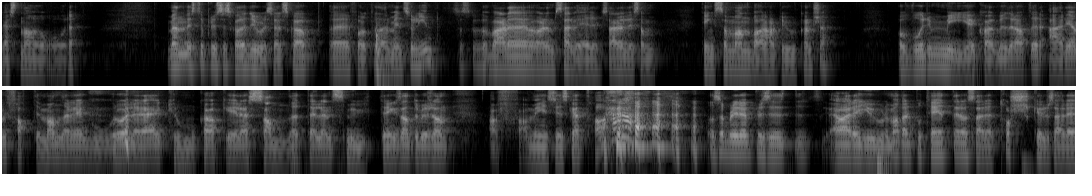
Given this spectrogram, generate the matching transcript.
resten av året. Men hvis du plutselig skal i et juleselskap eh, i forhold til det der med insulin, så skal, hva, er det, hva er det de serverer? Så er det liksom ting som man bare har til jul, kanskje. Og hvor mye karbohydrater er i en fattigmann eller en Goro eller en krumkake eller en sannhet eller en smultring? Sant? Du blir sånn Hva faen mye insulin skal jeg ta og så blir det plutselig ja, Er det julemat? Er det poteter? Og så er det torsk? Eller så er det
